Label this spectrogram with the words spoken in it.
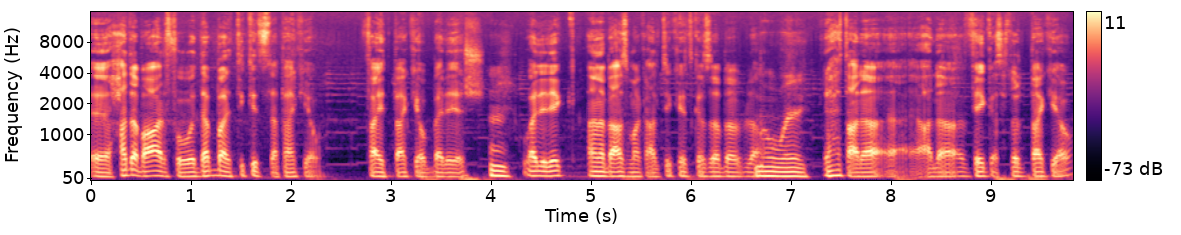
آه، حدا بعرفه دبر tickets لباكياو fight باكياو ببلاش. وقال لي ليك أنا بعزمك على ال ticket كذا بلا بلا. no way رحت على على فيغاس حضرت باكياو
